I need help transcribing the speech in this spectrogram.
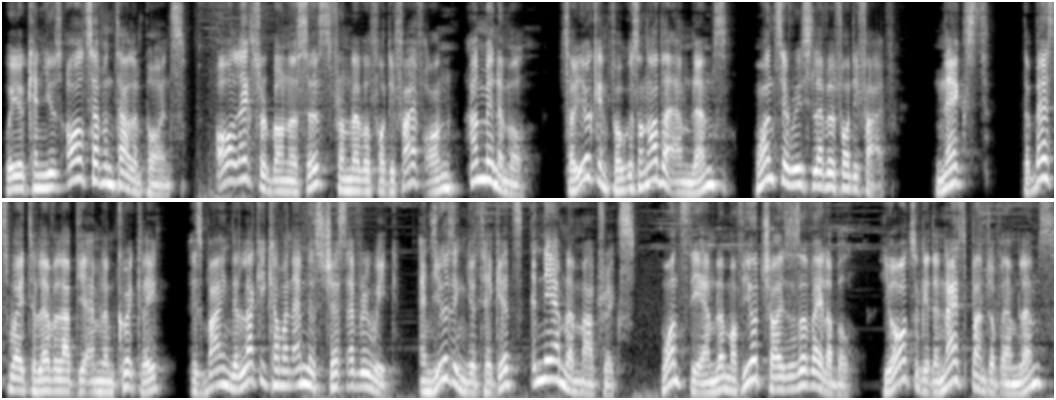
where you can use all 7 talent points. All extra bonuses from level 45 on are minimal, so you can focus on other emblems once you reach level 45. Next, the best way to level up your emblem quickly is buying the Lucky Common Emblems chest every week and using your tickets in the emblem matrix, once the emblem of your choice is available. You also get a nice bunch of emblems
